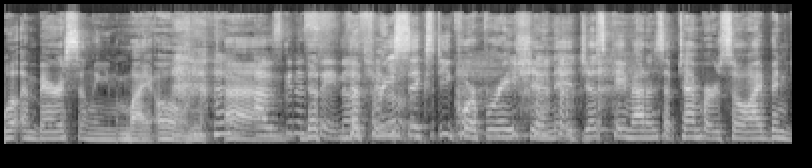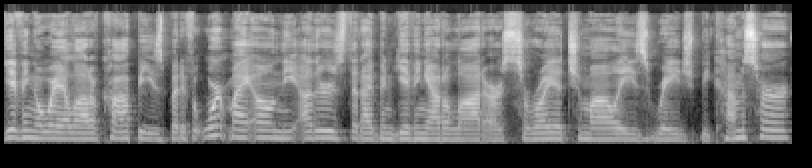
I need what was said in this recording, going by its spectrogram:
Well, embarrassingly, my own. Um, I was going to the, say, the not 360 Corporation. It just came out in September, so I've been giving away a lot of copies. But if it weren't my own, the others that I've been giving out a lot are Soraya Chemaly's Rage Becomes Her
